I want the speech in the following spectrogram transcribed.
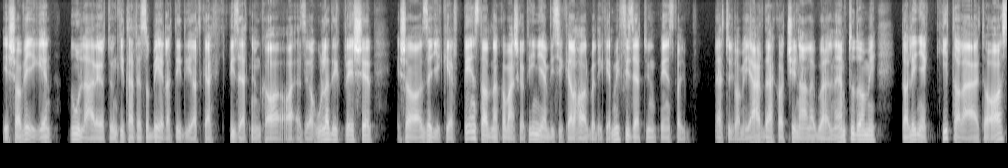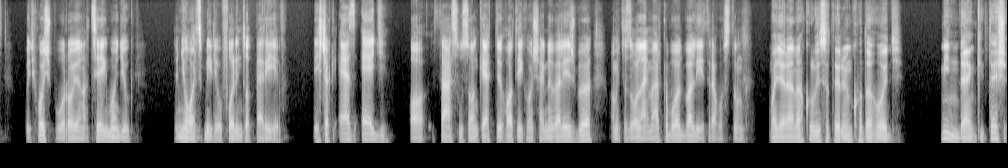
és a végén nullára jöttünk ki, tehát ez a bérleti díjat kell fizetnünk a, a, ezért a hulladékprésért, és az egyikért pénzt adnak, a másikat ingyen viszik el, a harmadikért mi fizetünk pénzt, vagy lehet, hogy valami járdákat csinálnak belőle, nem tudom mi, de a lényeg kitalálta azt, hogy hogy spóroljon a cég mondjuk 8 millió forintot per év. És csak ez egy a 122 hatékonyság növelésből, amit az online márkaboltban létrehoztunk. Magyarán akkor visszatérünk oda, hogy mindenki, és,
